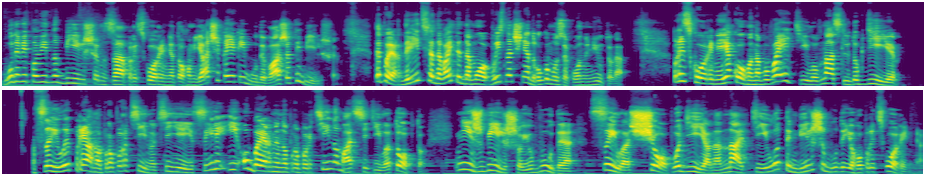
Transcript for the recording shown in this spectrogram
буде відповідно більшим за прискорення того м'ячика, який буде важити більше. Тепер дивіться, давайте дамо визначення другому закону Ньютона, прискорення якого набуває тіло внаслідок дії. Сили прямо пропорційно цієї силі і обернено пропорційно масі тіла. Тобто, ніж більшою буде сила, що подіяна на тіло, тим більше буде його прискорення.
